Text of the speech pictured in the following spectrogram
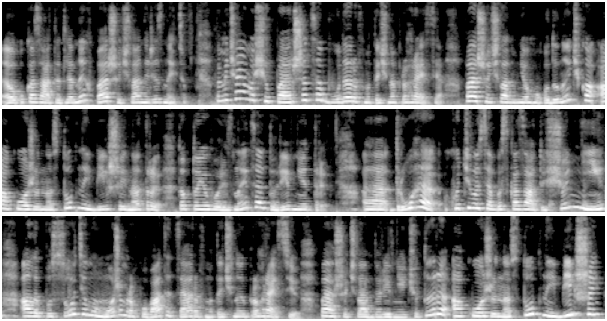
е, указати для них перший член і різницю. Помічаємо, що перше це буде арифметична прогресія. Перший член в нього одиничка, а кожен наступний більший на 3, тобто його різниця дорівнює 3. Е, Друге, хотілося би сказати, що ні, але по суті ми можемо рахувати це арифметичною прогресією. Перший член дорівнює 4, а кожен наступний більший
